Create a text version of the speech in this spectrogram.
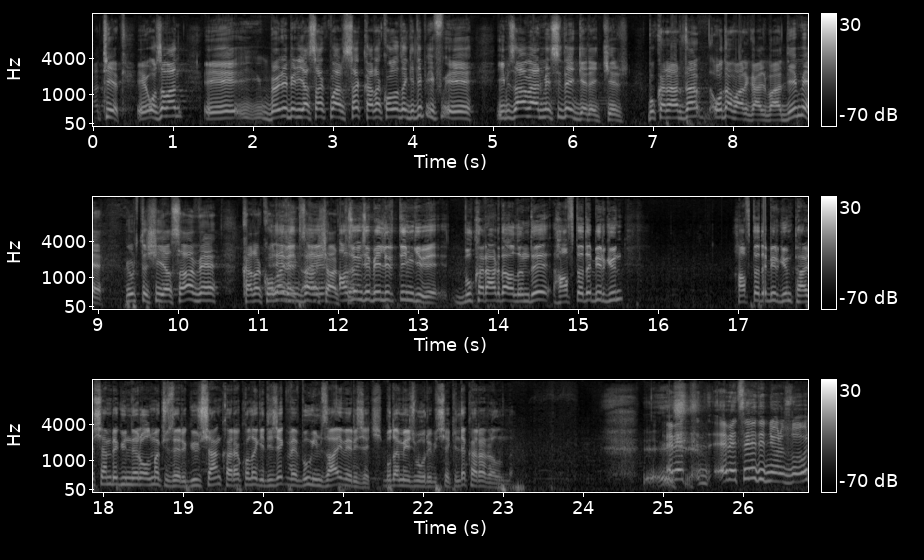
Ati, e, o zaman e, böyle bir yasak varsa karakola da gidip if- e, imza vermesi de gerekir. Bu kararda o da var galiba değil mi? Yurt dışı yasağı ve karakola Evet, imza e, şartı. az önce belirttiğim gibi bu kararda alındı. Haftada bir gün haftada bir gün perşembe günleri olmak üzere Gülşen karakola gidecek ve bu imzayı verecek. Bu da mecburi bir şekilde karar alındı. Evet, evet seni dinliyoruz Uğur.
